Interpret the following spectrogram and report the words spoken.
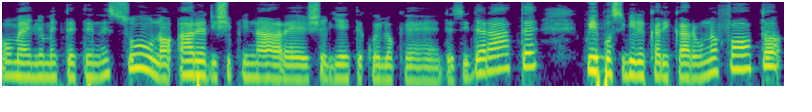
o meglio mettete nessuno area disciplinare scegliete quello che desiderate. Qui è possibile caricare una foto.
